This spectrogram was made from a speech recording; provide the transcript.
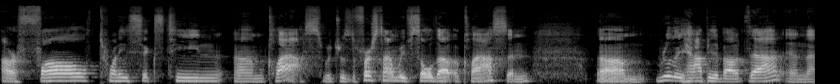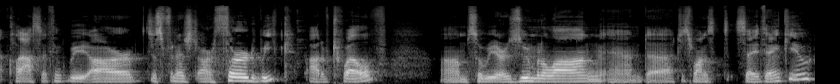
our fall 2016 um, class, which was the first time we've sold out a class, and um, really happy about that. And that class, I think we are just finished our third week out of 12. Um, so we are zooming along, and uh, just want to say thank you.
